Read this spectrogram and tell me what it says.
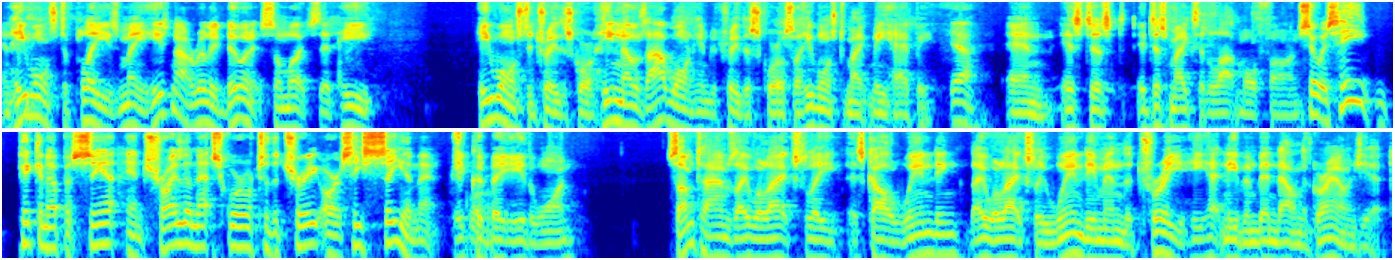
and he wants to please me. He's not really doing it so much that he, he wants to tree the squirrel. He knows I want him to tree the squirrel, so he wants to make me happy. Yeah. And it's just, it just makes it a lot more fun. So is he picking up a scent and trailing that squirrel to the tree, or is he seeing that? Squirrel? It could be either one. Sometimes they will actually, it's called winding. They will actually wind him in the tree. He hadn't even been down the ground yet.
